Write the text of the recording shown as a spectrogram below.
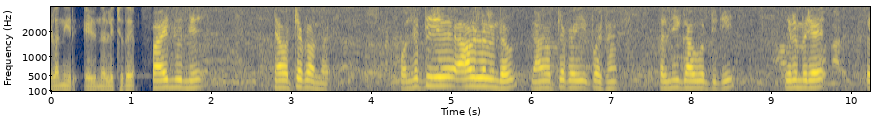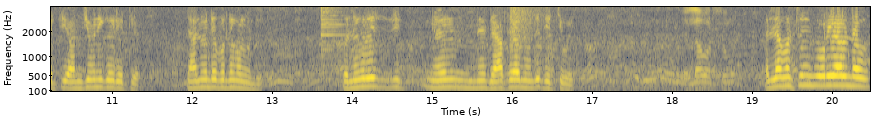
ഇളനീർ എഴുന്നള്ളിച്ചത്. ഞാൻ ഒറ്റയ്ക്ക് വന്നത് കൊല്ലത്തിൽ ആളുകളുണ്ടാവും. ഞാൻ ഒറ്റക്കായി ഇപ്പം പളനിക്കാവ് കൊടുത്തിട്ട് ഇവിടം വരെ എത്തി. അഞ്ച് മണിക്ക് കയറി എത്തിയ ഞാനും എന്റെ പെണ്ണുങ്ങളുണ്ട്. പെണ്ണുങ്ങൾ രാത്രിയാകുന്നുണ്ട് തിരിച്ചു പോയി എല്ലാ വർഷവും? എല്ലാ വർഷവും കുറേ ആളുണ്ടാവും.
